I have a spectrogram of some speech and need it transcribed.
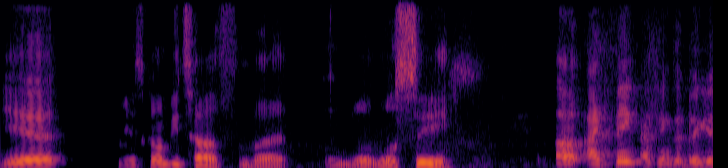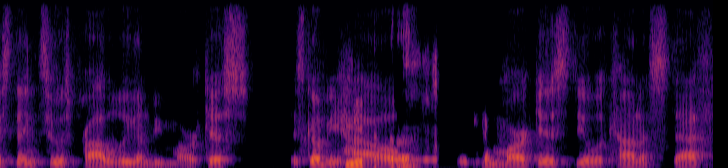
Yeah. I mean, it's gonna be tough, but we'll, we'll see. Uh, I think I think the biggest thing too is probably going to be Marcus. It's going to be Yeah. how can Marcus deal with kind of Steph,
